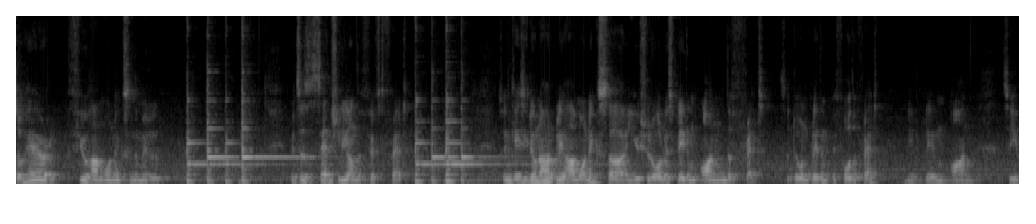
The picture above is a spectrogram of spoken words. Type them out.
Also hear a few harmonics in the middle, which is essentially on the fifth fret. So in case you don't know how to play harmonics, uh, you should always play them on the fret. So don't play them before the fret. You need to play them on. So you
